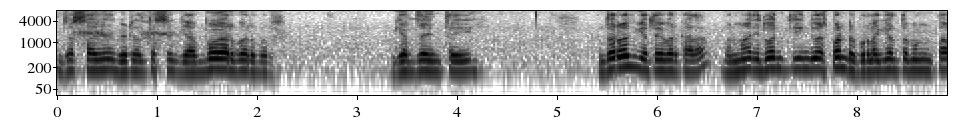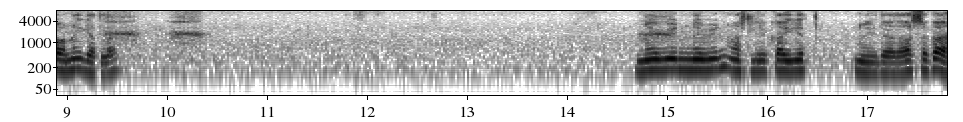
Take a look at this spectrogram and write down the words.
जसा वेळ भेटेल तसं घ्या. बर बर बर. घेत जाईन ताई. दररोज घेतोय बरं का आता? पण माझे दोन तीन दिवस पंढरपूरला गेलो तर मग तवा नाही घेतला. नवीन नवीन असले काय येत नाही दादा. असं का?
